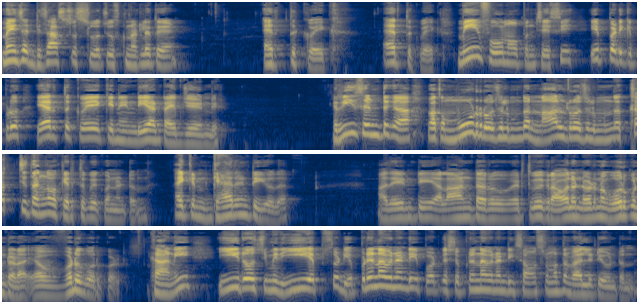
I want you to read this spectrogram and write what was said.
మేజర్ డిజాస్టర్స్లో చూసుకున్నట్లయితే ఎర్త్ క్వేక్ ఎర్త్ క్వేక్ మీ ఫోన్ ఓపెన్ చేసి ఇప్పటికిప్పుడు ఎర్త్ క్వేక్ ఇన్ ఇండియా టైప్ చేయండి. రీసెంట్గా ఒక మూడు రోజుల ముందో నాలుగు రోజుల ముందో ఖచ్చితంగా ఒక ఎర్త్క్వేక్ అని ఉంటుంది I can guarantee you that. అదేంటి అలా అంటారు? ఎర్త్క్వేక్ రావాలని ఎవడన్నా కోరుకుంటాడా? ఎవడు కోరుకోడు. కానీ ఈ రోజు మీరు ఈ ఎపిసోడ్ ఎప్పుడైనా వినండి ఈ పాడ్కాస్ట్ ఎప్పుడైనా వినండి ఈ సంవత్సరం మొత్తం వ్యాలిటీ ఉంటుంది.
